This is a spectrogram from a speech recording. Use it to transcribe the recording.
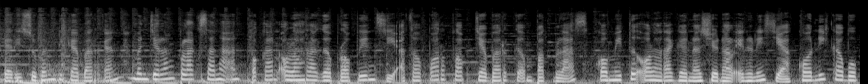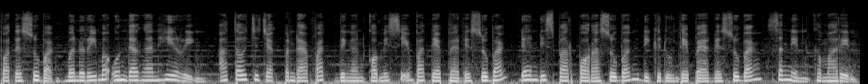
Dari Subang dikabarkan menjelang pelaksanaan Pekan Olahraga Provinsi atau Porprov Jabar ke-14, Komite Olahraga Nasional Indonesia KONI Kabupaten Subang menerima undangan hearing atau jejak pendapat dengan Komisi 4 DPRD Subang dan Disparpora Subang di Gedung DPRD Subang Senin kemarin.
